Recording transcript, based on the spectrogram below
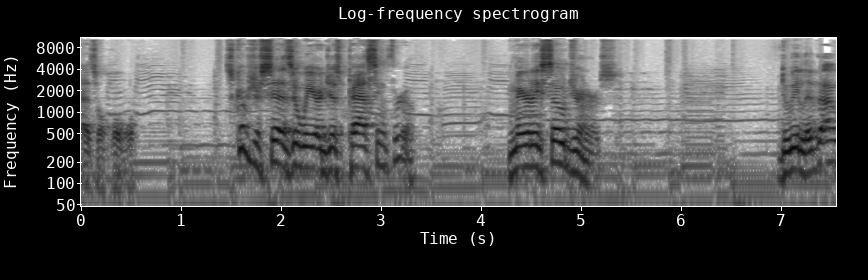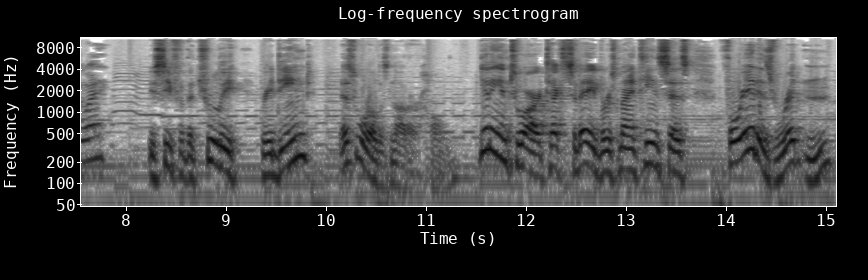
as a whole Scripture says that we are just passing through, merely sojourners. Do we live that way? You see, for the truly redeemed, this world is not our home. Getting into our text today, verse 19 says, For it is written,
